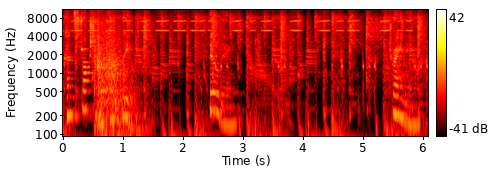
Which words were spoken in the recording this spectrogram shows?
Construction complete. Building. Training.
